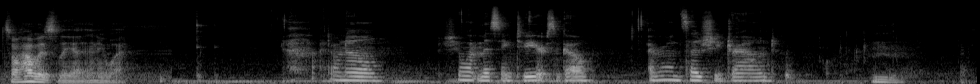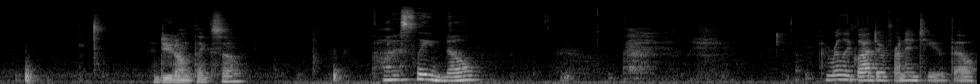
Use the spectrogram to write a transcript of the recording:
So, how is Leah anyway? I don't know. She went missing two years ago. Everyone says she drowned. Hmm. And you don't think so? Honestly, no. I'm really glad to have run into you, though.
